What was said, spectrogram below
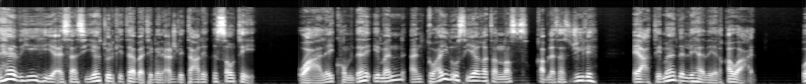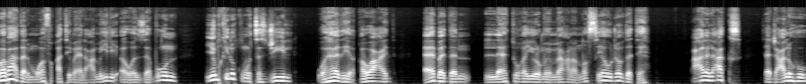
هذه هي أساسيات الكتابة من أجل التعليق الصوتي وعليكم دائما أن تعيدوا صياغة النص قبل تسجيله اعتمادا لهذه القواعد. وبعد الموافقة من العميل أو الزبون يمكنكم التسجيل وهذه القواعد أبدا لا تغير من معنى النص أو جودته. على العكس تجعله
